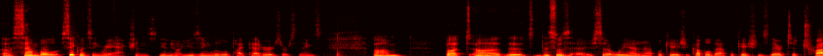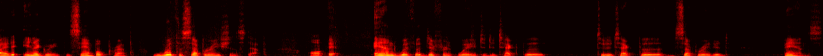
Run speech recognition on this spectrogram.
assemble sequencing reactions you know using little pipetters or things. Um, but uh, the, this was, uh, so we had an application, a couple of applications there to try to integrate the sample prep with the separation step. All, eh, and with a different way to detect the, to detect the separated bands.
